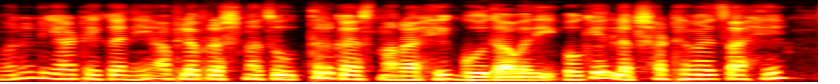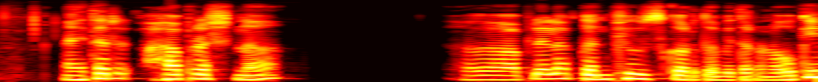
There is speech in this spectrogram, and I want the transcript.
म्हणून या ठिकाणी आपल्या प्रश्नाचं उत्तर काय असणार आहे? गोदावरी. ओके लक्षात ठेवायचं आहे. नाहीतर हा प्रश्न आपल्याला कन्फ्यूज करतो मित्रांनो ओके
